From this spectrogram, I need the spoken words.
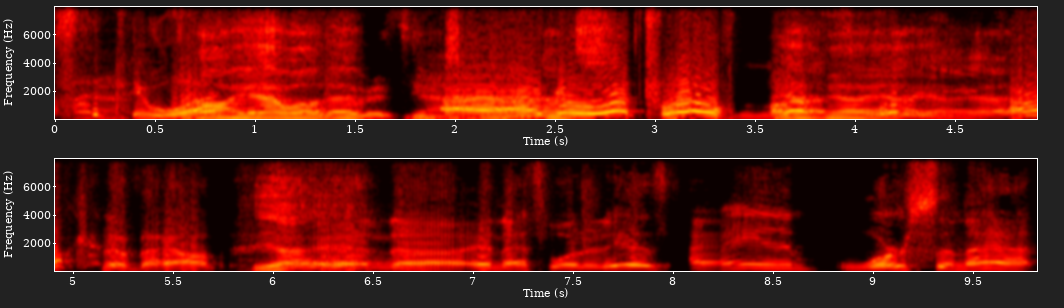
said, do what? Oh yeah, well everything's. I, I go what twelve months? Yeah, yeah, what yeah, are yeah, you talking about? Yeah, yeah. and uh, and that's what it is. And worse than that,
